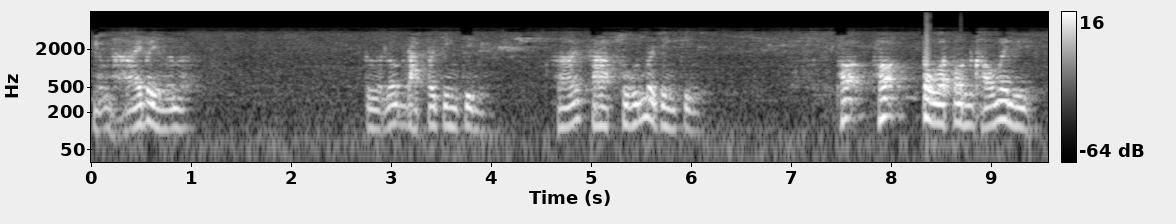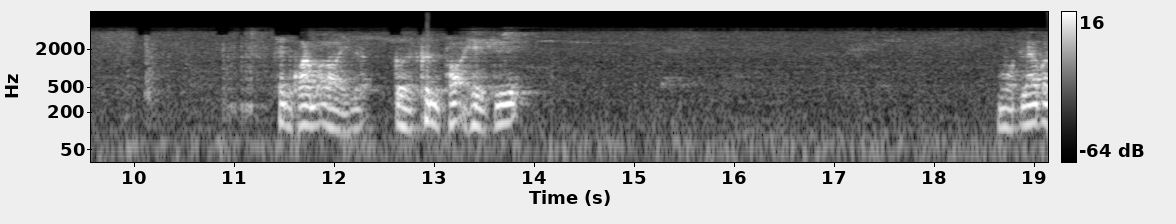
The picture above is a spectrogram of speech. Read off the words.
เนี่ยมันหายไปอย่างนั้นนะเกิดแล้วดับไปจริง ๆ หายสาบสูญไปจริง ๆ เพราะเพราะตัวตนเขาไม่มี เช่นความอร่อยเนี่ย เกิดขึ้นเพราะเหตุนี้ หมดแล้วก็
